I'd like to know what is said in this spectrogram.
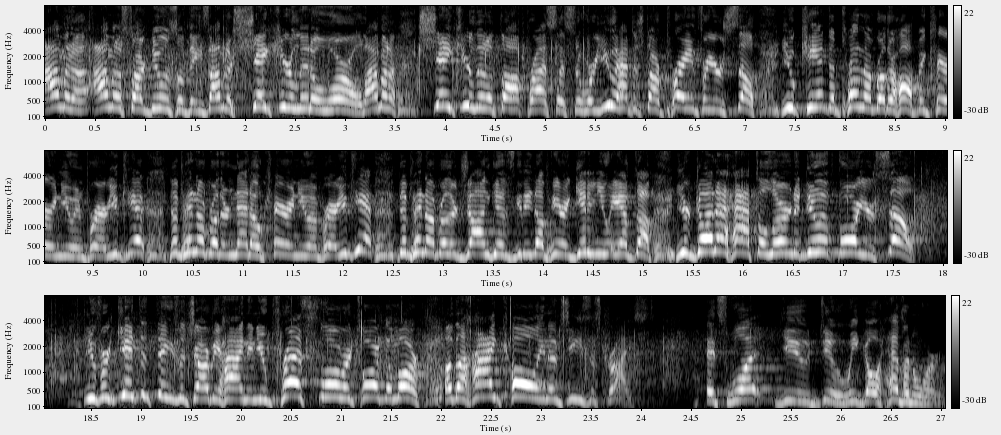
I'm gonna, I'm gonna start doing some things. I'm gonna shake your little world. I'm gonna shake your little thought process to where you have to start praying for yourself. You can't depend on Brother Hoffman carrying you in prayer. You can't depend on Brother Neto carrying you in prayer. You can't depend on Brother John Gibbs getting up here and getting you amped up. You're gonna have to learn to do it for yourself. You forget the things which are behind and you press forward toward the mark of the high calling of Jesus Christ. It's what you do. We go heavenward.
